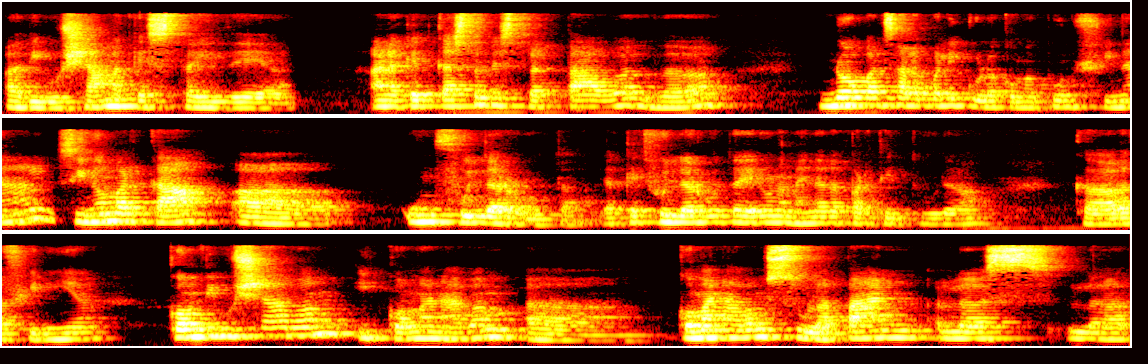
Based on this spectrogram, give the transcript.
a dibuixar amb aquesta idea. En aquest cas també es tractava de no pensar la pel·lícula com a punt final, sinó marcar eh, un full de ruta. I aquest full de ruta era una mena de partitura que definia com dibuixàvem i com anàvem, eh, com anàvem solapant les, la,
